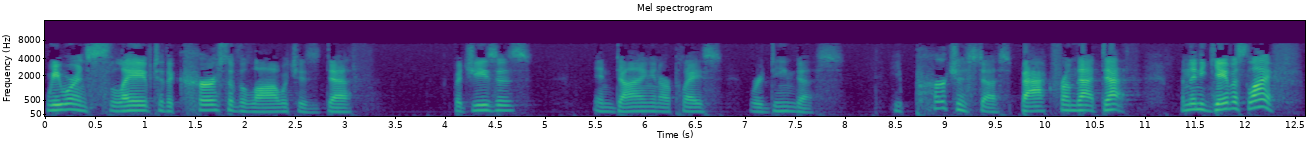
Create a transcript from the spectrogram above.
We were enslaved to the curse of the law, which is death. But Jesus, in dying in our place, redeemed us. He purchased us back from that death. And then He gave us life.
